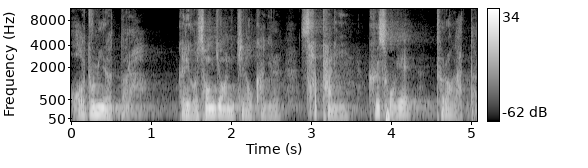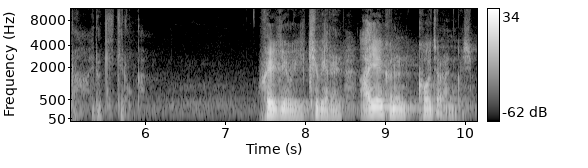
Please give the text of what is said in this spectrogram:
어둠이었더라. 그리고 성경은 기록하기를 사탄이 그 속에 들어갔더라. 이렇게 기록합니다. 회개의 기회를 아예 그는 거절하는 것입니다.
